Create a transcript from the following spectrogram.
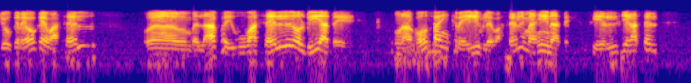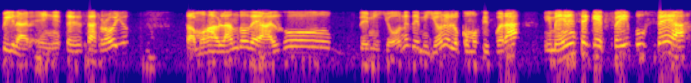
yo creo que va a ser verdad Facebook va a ser olvídate una cosa increíble, va a ser, imagínate, si él llega a ser pilar en este desarrollo, estamos hablando de algo de millones, de millones, lo como si fuera, imagínense que Facebook sea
